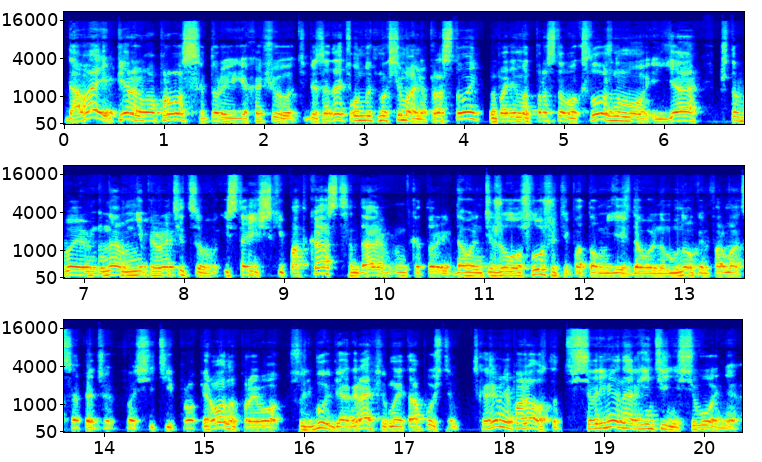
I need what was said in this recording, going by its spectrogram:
Давай первый вопрос, который я хочу тебе задать, он будет максимально простой мы пойдем от простого к сложному. Я, чтобы нам не превратиться в исторический подкаст, да, который довольно тяжело слушать, и потом есть довольно много информации, опять же, в сети про Перона, про его судьбу и биографию, мы это опустим. Скажи мне, пожалуйста, в современной Аргентине сегодня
